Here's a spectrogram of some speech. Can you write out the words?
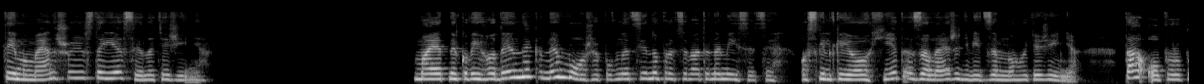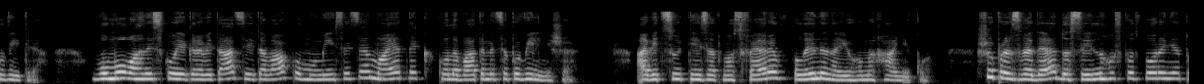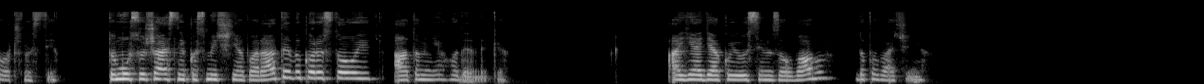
тим меншою стає сила тяжіння. Маятниковий годинник не може повноцінно працювати на місяці, оскільки його хід залежить від земного тяжіння та опору повітря. В умовах низької гравітації та вакууму місяця маятник коливатиметься повільніше, а відсутність атмосфери вплине на його механіку, що призведе до сильного спотворення точності. Тому сучасні космічні апарати використовують атомні годинники. А я дякую усім за увагу. До побачення.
